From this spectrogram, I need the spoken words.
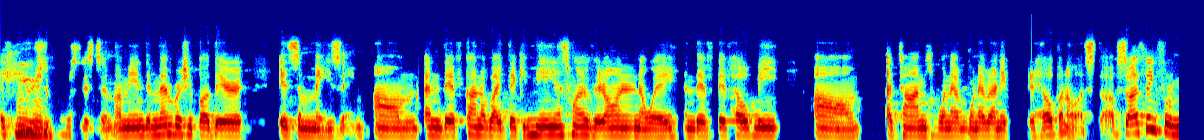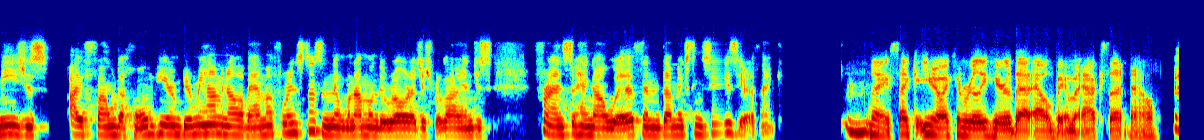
a huge mm-hmm. support system. I mean, the membership out there is amazing. Um, and they've kind of like taken me as one of their own in a way, and they've they've helped me um, at times whenever whenever I needed help and all that stuff. So I think for me, just I found a home here in Birmingham, in Alabama, for instance. And then when I'm on the road, I just rely on just friends to hang out with, and that makes things easier, I think. Mm-hmm. Nice. I you know I can really hear that Alabama accent now.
